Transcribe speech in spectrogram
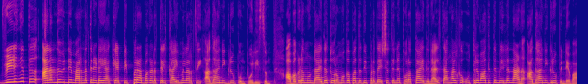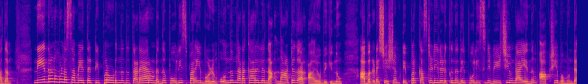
വിഴിഞ്ഞത്ത് അനന്തുവിന്റെ മരണത്തിനിടയാക്കിയ ടിപ്പർ അപകടത്തിൽ കൈമലർത്തി അദാനി ഗ്രൂപ്പും പോലീസും. അപകടമുണ്ടായത് തുറമുഖ പദ്ധതി പ്രദേശത്തിന് പുറത്തായതിനാൽ തങ്ങൾക്ക് ഉത്തരവാദിത്തമില്ലെന്നാണ് അദാനി ഗ്രൂപ്പിന്റെ വാദം. നിയന്ത്രണമുള്ള സമയത്ത് ടിപ്പർ ഓടുന്നത് തടയാറുണ്ടെന്ന് പോലീസ് പറയുമ്പോഴും ഒന്നും നടക്കാറില്ലെന്ന് നാട്ടുകാർ ആരോപിക്കുന്നു. അപകടശേഷം ടിപ്പർ കസ്റ്റഡിയിലെടുക്കുന്നതിൽ പോലീസിന് വീഴ്ചയുണ്ടായെന്നും ആക്ഷേപമുണ്ട്.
